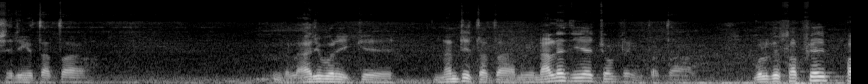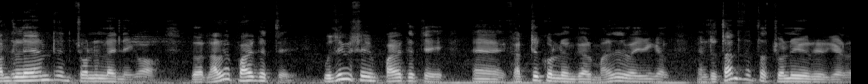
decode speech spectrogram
சரிங்க தாத்தா. உங்கள் அறிவுரைக்கு நன்றி தாத்தா. நீங்கள் நல்லதையே சொல்கிறீங்க தாத்தா. உங்களுக்கு சப்ஸ்கிரைப் பண்ணலன்னு சொல்லலை நீங்கள் இது ஒரு நல்ல பழக்கத்தை உதவி செய்யும் பழக்கத்தை கற்றுக்கொள்ளுங்கள் மனதில் வையுங்கள் என்று தான் சொல்லுகிறீர்கள்.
